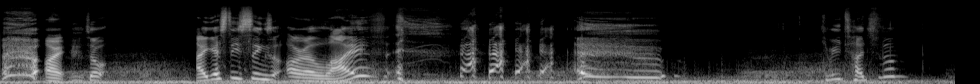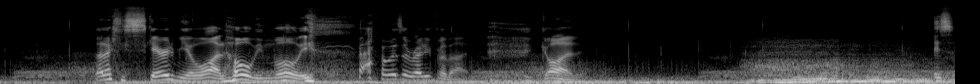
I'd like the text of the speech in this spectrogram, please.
All right, so I guess these things are alive? Can we touch them? That actually scared me a lot. Holy moly. I wasn't ready for that. God. Is,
